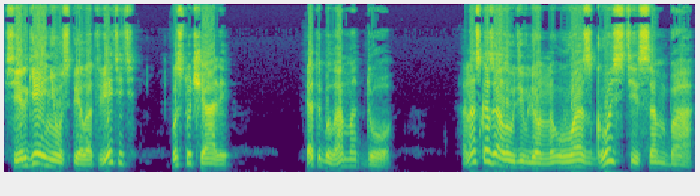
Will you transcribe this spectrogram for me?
Сергей не успел ответить, постучали. Это была Мадо. Она сказала удивленно, «У вас гости, самба?»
